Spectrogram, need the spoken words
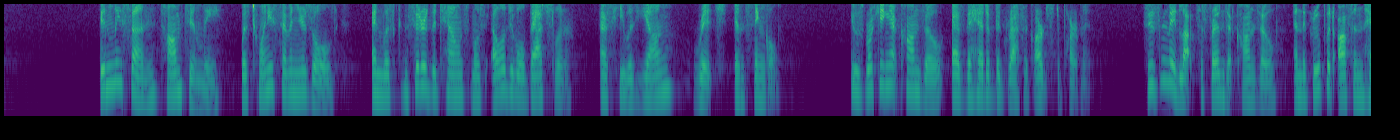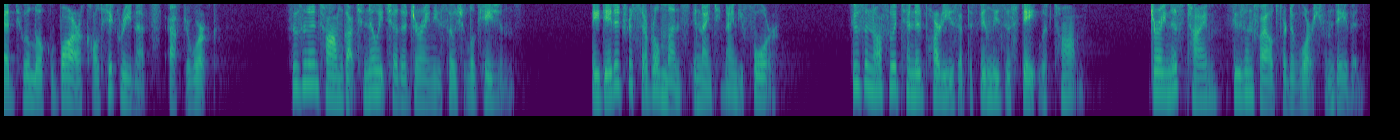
Finley's son, Tom Finley, was 27 years old and was considered the town's most eligible bachelor as he was young, rich, and single. He was working at Conso as the head of the graphic arts department. Susan made lots of friends at Conso, and the group would often head to a local bar called Hickory Nuts after work. Susan and Tom got to know each other during these social occasions. They dated for several months in 1994. Susan also attended parties at the Finleys' estate with Tom. During this time, Susan filed for divorce from David.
